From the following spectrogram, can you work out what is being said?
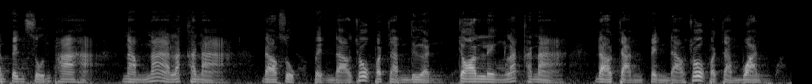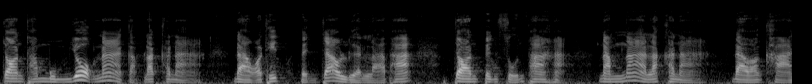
รเป็นศูนย์พาหะนำหน้าลัคนา ดาวศุกร์เป็นดาวโชคประจำเดือน จรเล็งลัคนา ดาวจันทร์เป็นดาวโชคประจำวัน จรทำมุมโยกหน้ากับลัคนา ดาวอาทิตย์เป็นเจ้าเรือนลาภะจรเป็นศูนย์พาหะนำหน้าลัคนา ดาวอังคาร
